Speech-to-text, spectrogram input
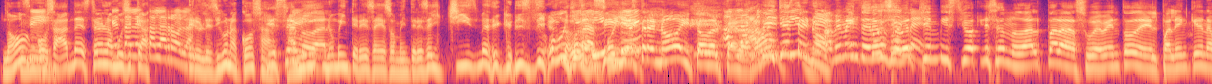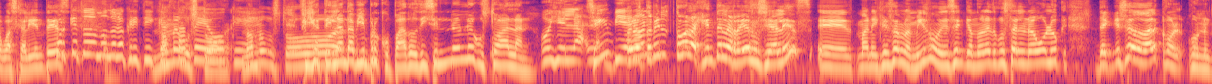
¿no? Sí. O sea, anda de estreno en la ¿Qué tal música. está la rola? Pero les digo una cosa, Cristian a mí Nodal. no me interesa eso, me interesa el chisme de Cristian Oye, Nodal. sí, Oye. ya estrenó y todo el pelo, ya estrenó. A mí me interesa escúchenme. saber quién vistió a Cristian Nodal para su evento del Palenque en Aguascalientes. ¿Por qué todo el mundo lo critica? no me ¿Está gustó, feo o qué? no me gustó. Fíjate, él anda bien preocupado. Dicen, no le gustó a Alan. Oye, la, la- Sí, ¿vieron? pero también toda la gente en las redes sociales eh, manifiestan lo mismo. Dicen que no les gusta el nuevo look de Cristian Nodal con, con,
